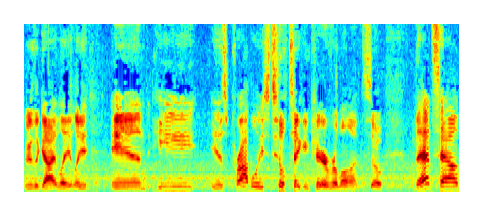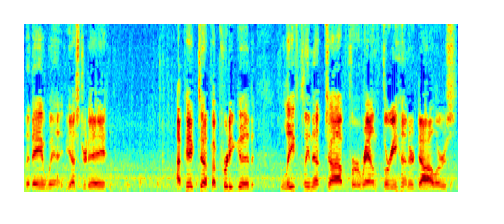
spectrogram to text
through the guy lately, and he is probably still taking care of her lawn. So that's how the day went yesterday. I picked up a pretty good leaf cleanup job for around $300.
